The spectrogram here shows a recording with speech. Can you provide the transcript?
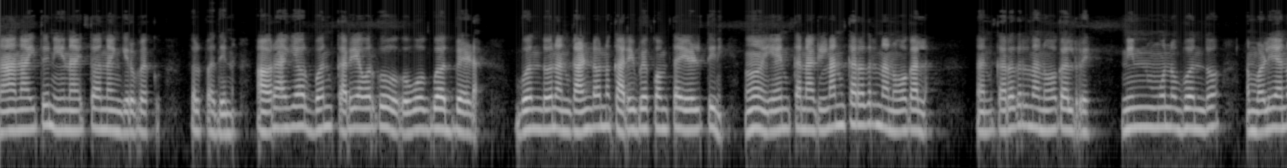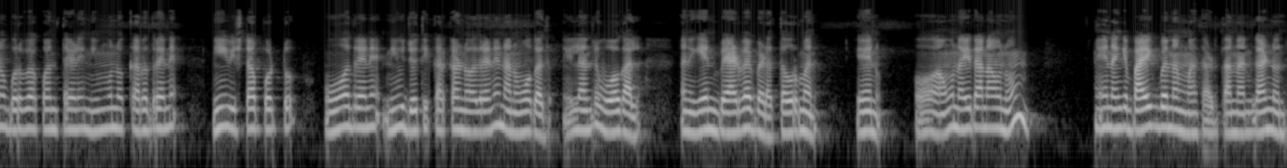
ನಾನಾಯ್ತು ನೀನಾಯ್ತು ಅನ್ನಂಗಿರಬೇಕು. ಸ್ವಲ್ಪ ದಿನ. ಅವರಾಗಿ ಅವ್ರು ಬಂದು ಕರೆಯೋವರೆಗೂ ಹೋಗ್ಬೋದು ಬೇಡ. ಬಂದು ನನ್ನ ಗಂಡವನ್ನು ಕರಿಬೇಕು ಅಂತ ಹೇಳ್ತೀನಿ. ಹ್ಞೂ ಏನು ಕನಾಗ್ಲಿ, ನಾನು ಕರೆದ್ರೆ ನಾನು ಹೋಗಲ್ಲ. ನಾನು ಕರೆದ್ರೆ ನಾನು ಹೋಗಲ್ರಿ. ನಿಮ್ಮನ್ನು ಬಂದು ನಮ್ಮ ಅಳಿಯನೂ ಬರಬೇಕು ಅಂತೇಳಿ ನಿಮ್ಮನ್ನು ಕರೆದ್ರೇ ನೀವು ಇಷ್ಟಪಟ್ಟು ಹೋದ್ರೇ ನೀವು ಜೊತೆ ಕರ್ಕೊಂಡು ಹೋದ್ರೇ ನಾನು ಹೋಗೋದು. ಇಲ್ಲಾಂದರೆ ಹೋಗಲ್ಲ. ನನಗೇನು ಬೇಡವೇ ಬೇಡ, ತವ್ರ ಮನೆ. ಏನು? ಓ, ಅವನು ಐದಾನ ಅವನು? ಏನಂಗೆ ಬಾಯಿಗೆ ಬಂದಂಗೆ ಮಾತಾಡ್ತಾನೆ ನನ್ನ ಗಂಡನು.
